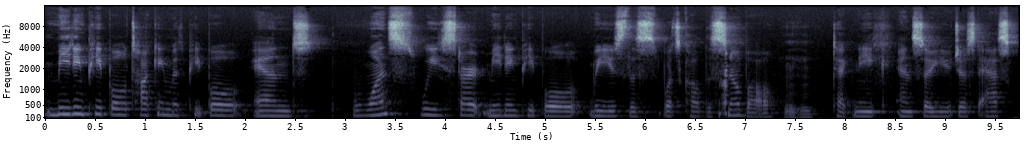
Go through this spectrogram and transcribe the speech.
meeting people, talking with people, and once we start meeting people, we use this what's called the snowball Mm-hmm. technique. And so you just ask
